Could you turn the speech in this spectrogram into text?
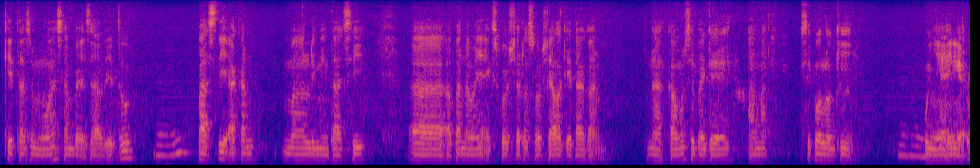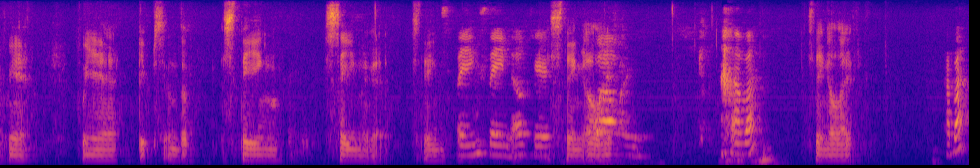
kita semua sampai saat itu hmm. pasti akan melimitasi uh, apa namanya exposure sosial kita kan. Nah, kamu sebagai anak psikologi hmm. punya ini nggak punya punya tips untuk staying sane enggak? Staying staying sane, oke. Okay. Staying alive. Wow. Apa? Staying alive. Apa?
